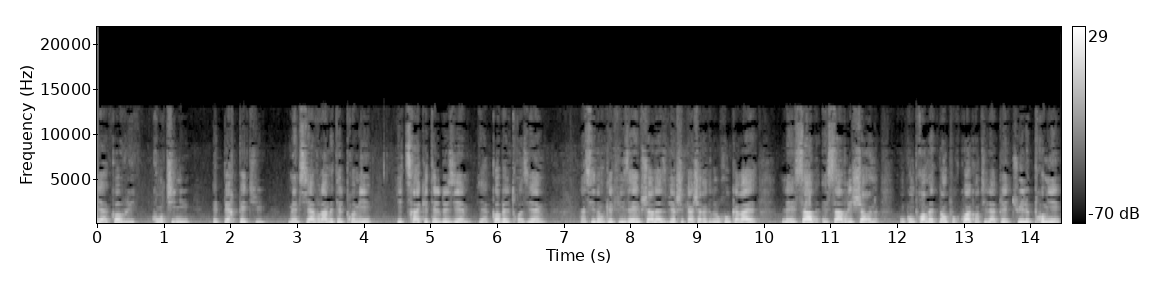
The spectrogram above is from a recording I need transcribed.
Yaakov, lui, continue et perpétue, même si Avram était le premier, Yitzhak était le deuxième, Yaakov est le troisième. Ainsi donc, les fils Efshar, Lasbir, Shekasher, Kara, les Esav, Esav, Rishon, on comprend maintenant pourquoi, quand il appelait, tu es le premier,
